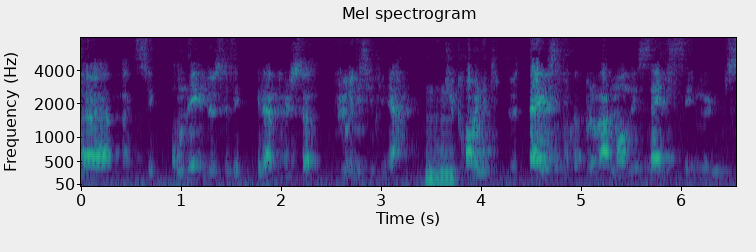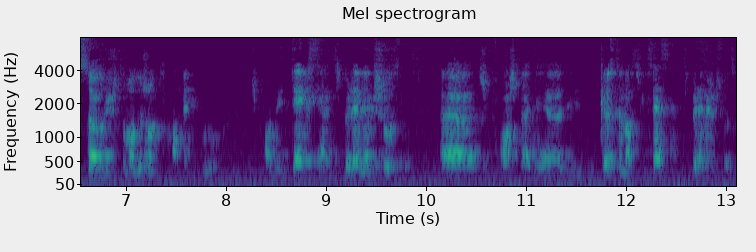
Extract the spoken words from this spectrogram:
euh, c'est qu'on est de ces équipes la plus pluridisciplinaire. Mhm. Tu prends une équipe de sales, on a globalement des sales, c'est une, une, somme justement de gens qui font le même boulot. Tu prends des techs, c'est un petit peu la même chose. Euh, tu prends je sais pas, des, des, des customer success, c'est un petit peu la même chose.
